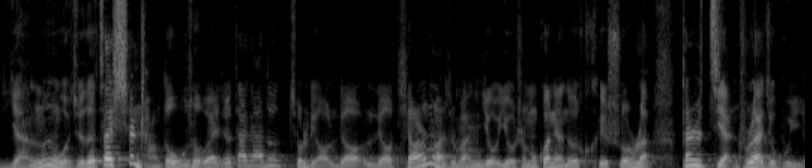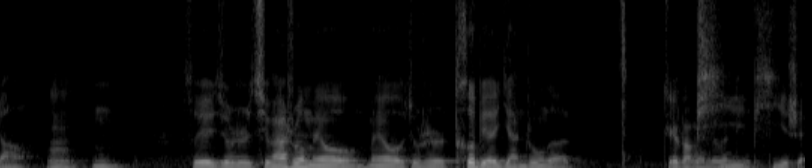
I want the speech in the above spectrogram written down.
言论，我觉得在现场都无所谓，就大家都就聊聊聊天嘛，是吧？嗯你有有什么观点都可以说出来，但是剪出来就不一样了。嗯，嗯，所以就是奇葩说没有没有就是特别严重的这方面的问批题。批谁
